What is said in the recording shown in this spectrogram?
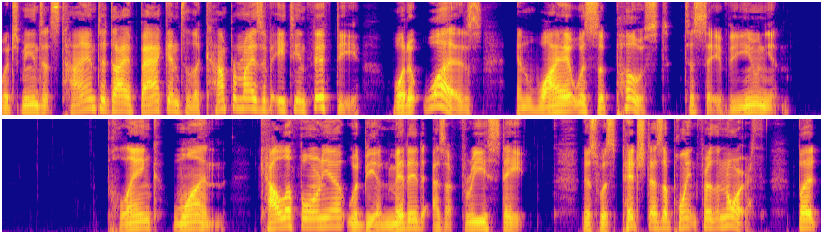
Which means it's time to dive back into the Compromise of 1850, what it was, and why it was supposed to save the Union. Plank 1 California would be admitted as a free state. This was pitched as a point for the North, but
